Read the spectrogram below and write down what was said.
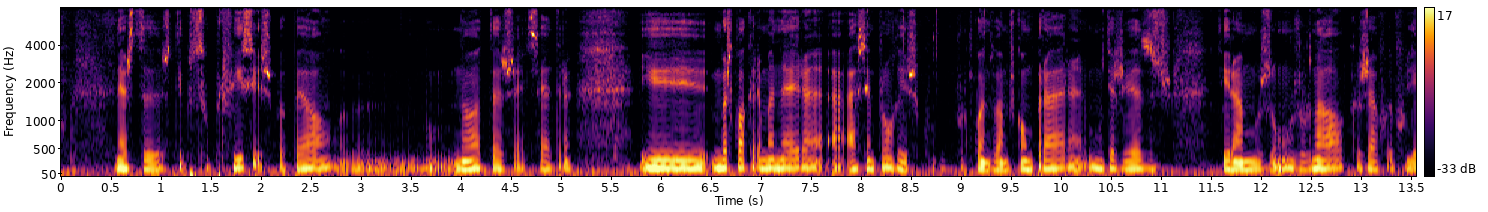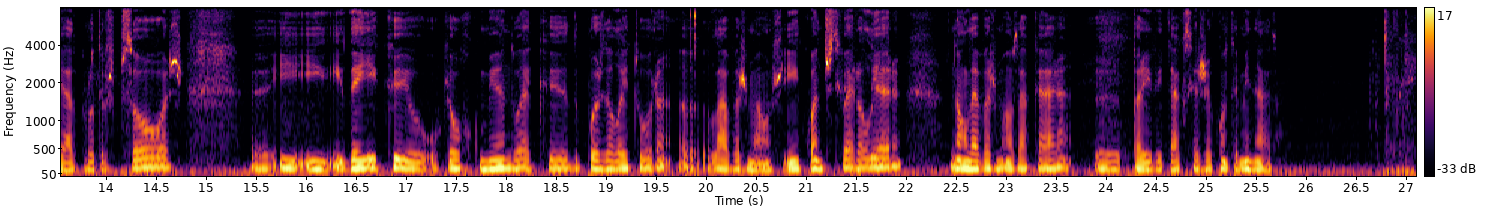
nestes tipos de superfícies, papel, eh, notas, etc. E, mas de qualquer maneira há, há sempre um risco, porque quando vamos comprar, muitas vezes tiramos um jornal que já foi folheado por outras pessoas. Eh, e, e, daí que o que eu recomendo é que depois da leitura uh, lave as mãos e enquanto estiver a ler não leve as mãos à cara uh, para evitar que seja contaminado.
